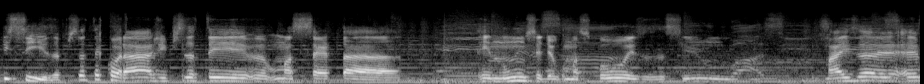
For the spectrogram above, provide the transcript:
Precisa, precisa ter coragem, precisa ter uma certa renúncia de algumas coisas, assim. Mas é, é,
